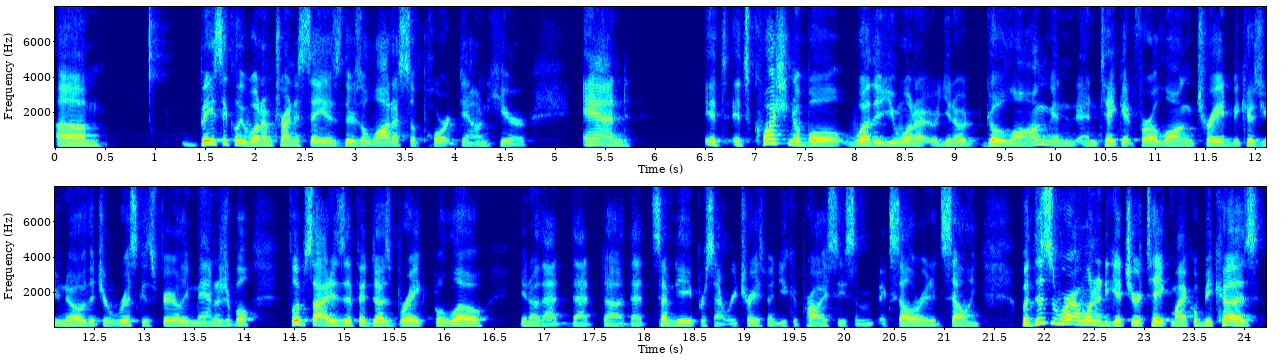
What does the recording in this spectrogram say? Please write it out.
Um, basically, what I'm trying to say is there's a lot of support down here, and it's it's questionable whether you want to you know go long and and take it for a long trade because you know that your risk is fairly manageable. Flip side is if it does break below you know that that uh, that 78% retracement you could probably see some accelerated selling but this is where i wanted to get your take michael because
